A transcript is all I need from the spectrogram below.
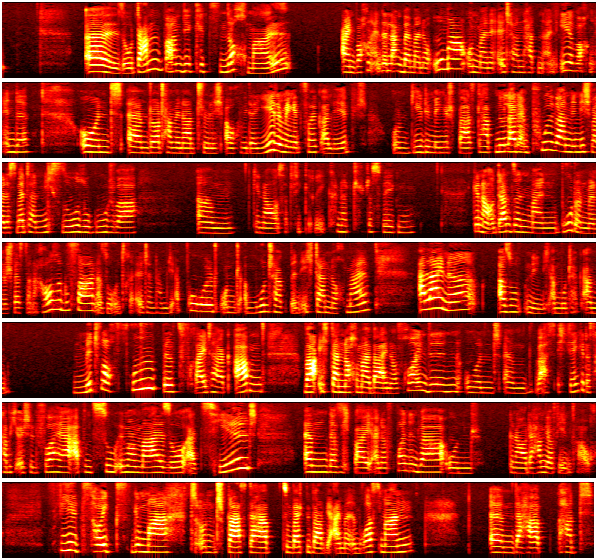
Also, dann waren wir Kids nochmal ein Wochenende lang bei meiner Oma und meine Eltern hatten ein Ehewochenende. Und ähm, dort haben wir natürlich auch wieder jede Menge Zeug erlebt und jede Menge Spaß gehabt. Nur leider im Pool waren wir nicht, weil das Wetter nicht so, so gut war. Ähm, genau, es hat viel geregnet, deswegen. Genau, und dann sind mein Bruder und meine Schwester nach Hause gefahren. Also unsere Eltern haben die abgeholt. Und am Montag bin ich dann nochmal alleine also nee, nicht am Montag, am Mittwoch früh bis Freitagabend war ich dann noch mal bei einer Freundin und ähm, was ich denke, das habe ich euch schon vorher ab und zu immer mal so erzählt, ähm, dass ich bei einer Freundin war und genau, da haben wir auf jeden Fall auch viel Zeugs gemacht und Spaß gehabt. Zum Beispiel waren wir einmal im Rossmann. Ähm, da hab, hat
